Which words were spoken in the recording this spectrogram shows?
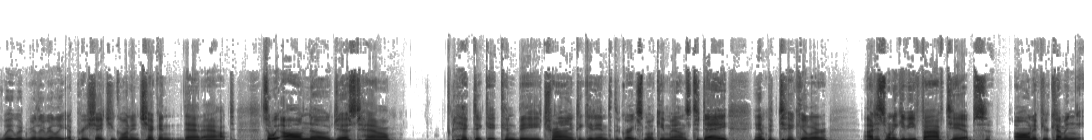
We would really, really appreciate you going and checking that out. So we all know just how hectic it can be trying to get into the Great Smoky Mountains. Today, in particular, I just want to give you five tips on if you're coming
